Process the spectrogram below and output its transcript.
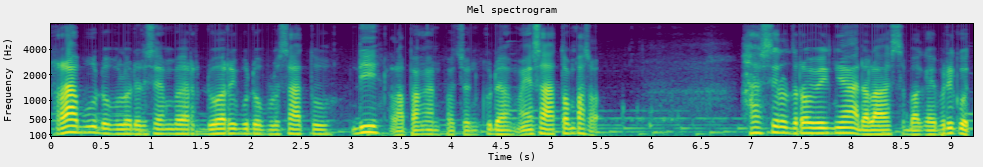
Rabu 20 Desember 2021 di lapangan pacuan kuda Mesa Tompaso. Hasil drawingnya adalah sebagai berikut.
